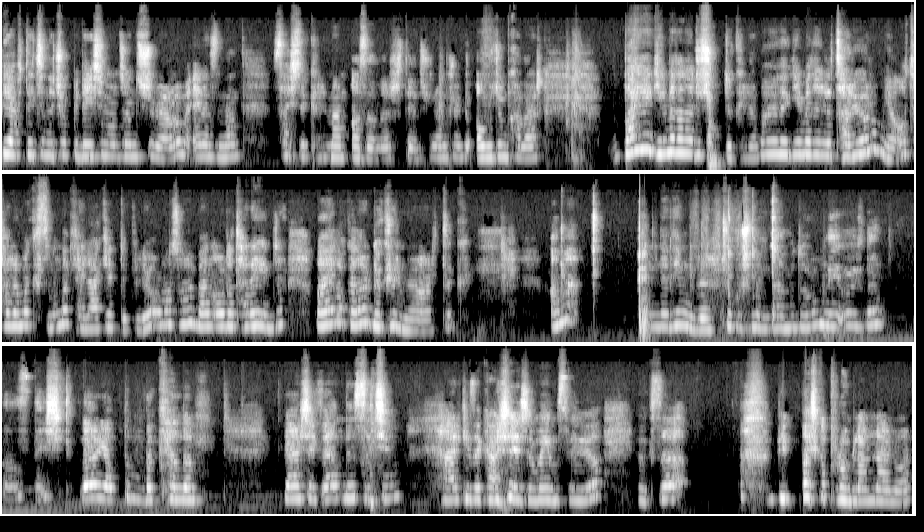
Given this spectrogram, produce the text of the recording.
Bir hafta içinde çok bir değişim olacağını düşünmüyorum ama en azından saç dökülmem azalır diye düşünüyorum. Çünkü avucum kadar banyoya girmeden önce çok dökülüyor. Banyoya girmeden önce tarıyorum ya o tarama kısmında felaket dökülüyor. Ondan sonra ben orada tarayınca banyoda o kadar dökülmüyor artık. Ama dediğim gibi çok hoşuma giden bir durum değil. O yüzden az değişiklikler yaptım bakalım. Gerçekten de saçım herkese karşı yaşamayı mı seviyor? Yoksa bir başka problemler var?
